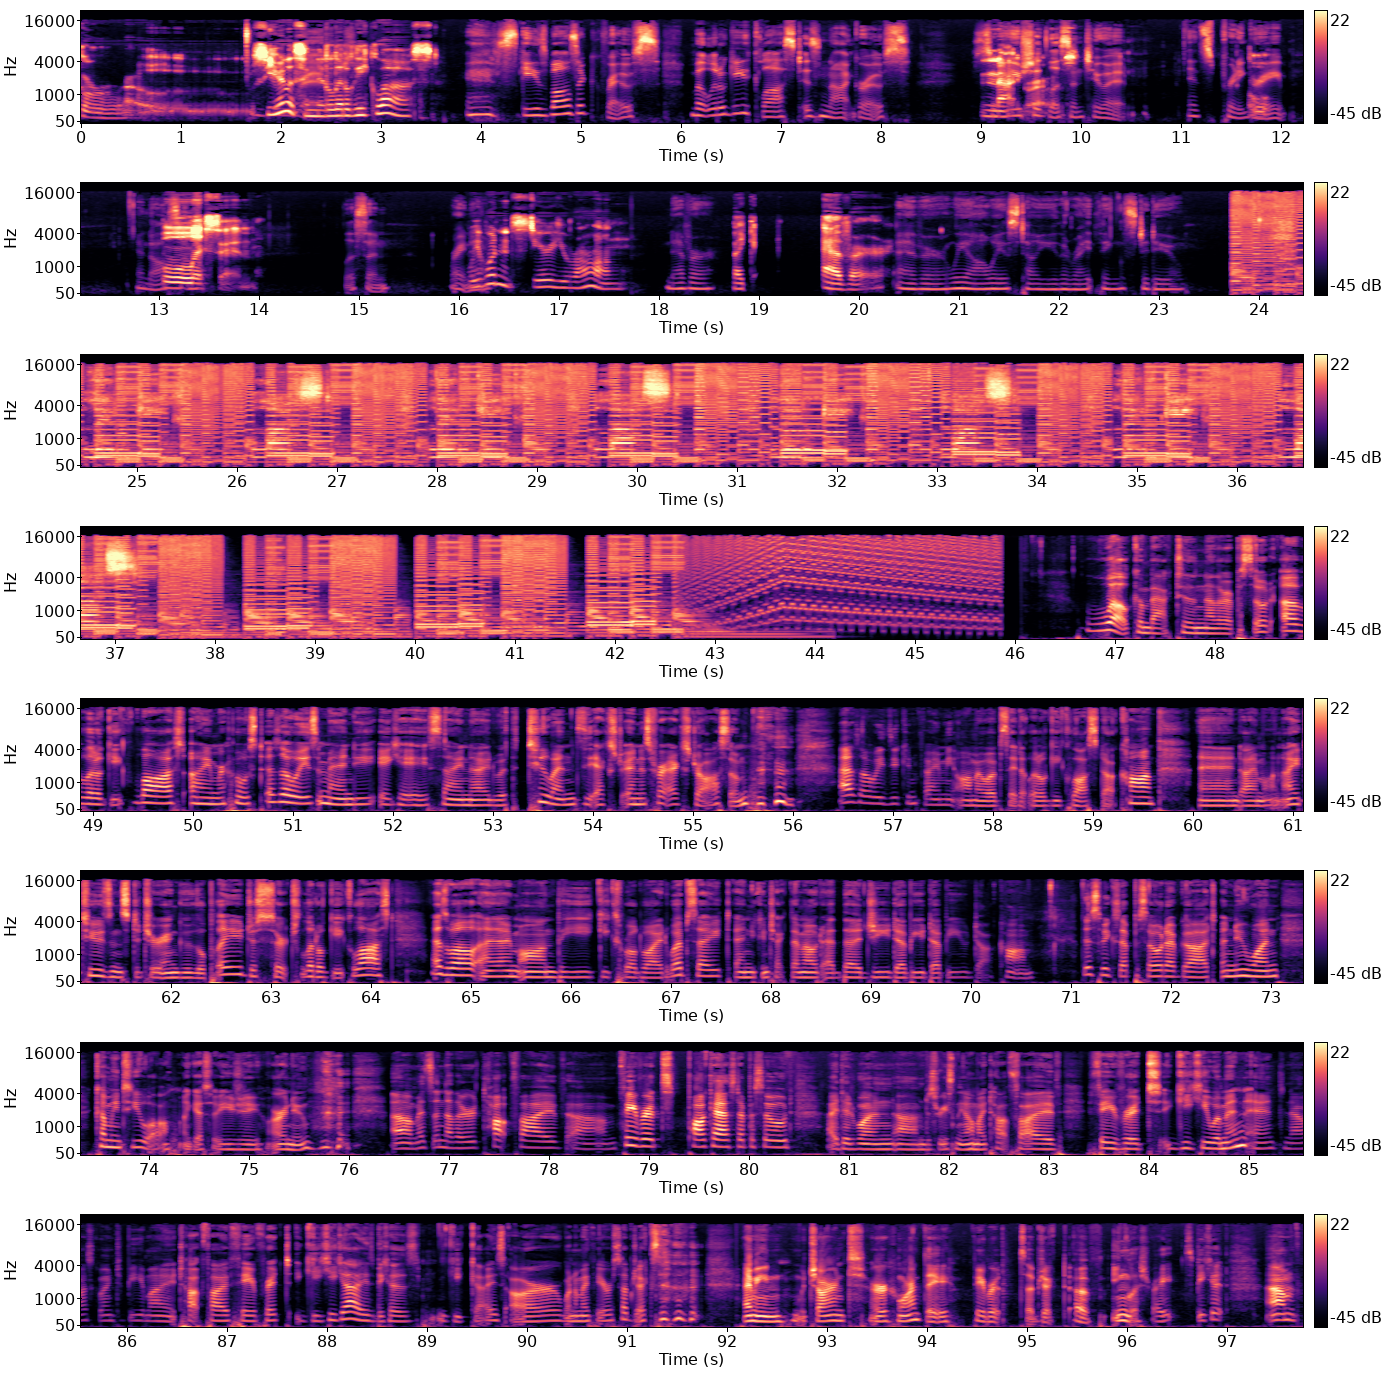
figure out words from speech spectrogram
Gross. You're listening to Little Geek Lost. Skis balls are gross, but Little Geek Lost is not gross. So Not you should listen to it. It's pretty great. And also Listen, listen right now. we wouldn't steer you wrong, never like ever. ever. We always tell you the right things to do. Little geek lost. Little geek Welcome back to another episode of Little Geek Lost. I am your host, as always, Mandy, aka Cyanide with two N's. The extra N is for extra awesome. as always, you can find me on my website at littlegeeklost.com, and I'm on iTunes and Stitcher and Google Play. Just search Little Geek Lost. As well, I'm on the Geeks Worldwide website, and you can check them out at the GWW.com. This week's episode, I've got a new one coming to you all. I guess they usually are new. um, it's another top five um, favorite podcast episode. I did one um, just recently on my top five favorite geeky women, and now it's going to be my top five favorite geeky guys because geek guys are one of my favorite subjects. I mean, which aren't or who aren't they favorite subject of English, right? Speak it. Um,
